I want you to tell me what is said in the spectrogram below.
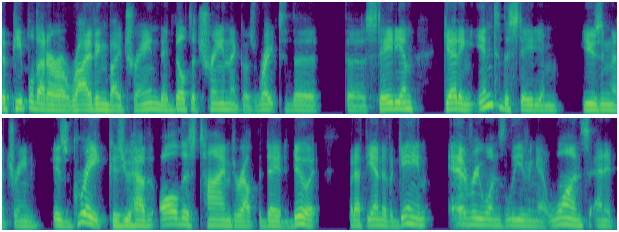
the people that are arriving by train. They built a train that goes right to the the stadium. Getting into the stadium using that train is great because you have all this time throughout the day to do it. But at the end of the game, everyone's leaving at once, and it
